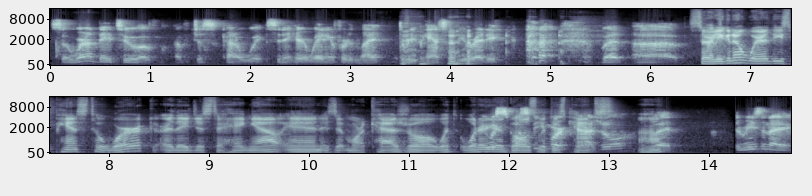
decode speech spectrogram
So we're on day two of, of just kind of wait, sitting here waiting for my three pants to be ready. but uh, so I are you mean, gonna wear these pants to work? Are they just to hang out in? Is it more casual? What What are your goals with more these pants? casual, Uh-huh. but the reason I,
